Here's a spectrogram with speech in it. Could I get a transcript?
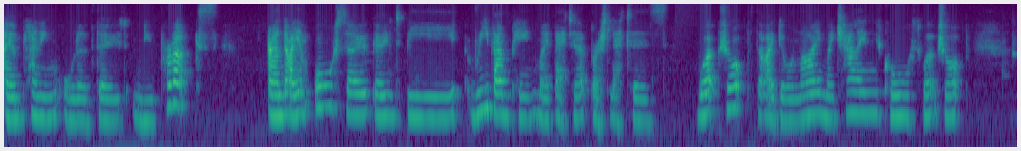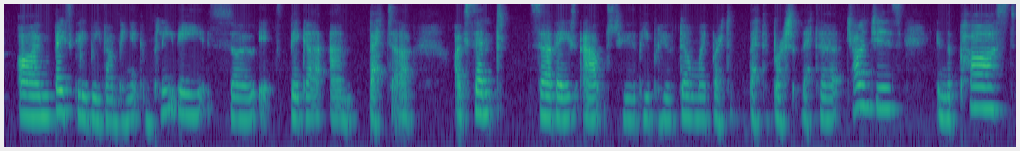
I am planning all of those new products and I am also going to be revamping my Better Brush Letters workshop that I do online, my challenge course workshop. I'm basically revamping it completely so it's bigger and better. I've sent surveys out to the people who have done my better, brush letter challenges in the past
